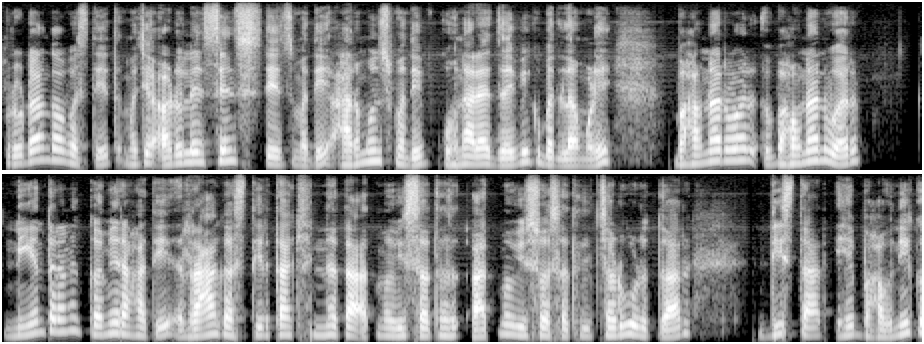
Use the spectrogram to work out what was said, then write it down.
प्रौढांगावस्थेत म्हणजे अडोलेसेन्स स्टेजमध्ये हार्मोन्समध्ये होणाऱ्या जैविक बदलामुळे भावनांवर भावनांवर नियंत्रण कमी राहते. राग अस्थिरता खिन्नता आत्मविश्वास आत्मविश्वासातील चढउतार दिसतात. हे भावनिक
